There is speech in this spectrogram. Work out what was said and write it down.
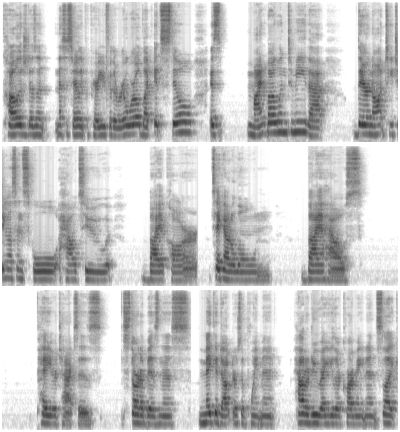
college doesn't necessarily prepare you for the real world. Like it still is mind boggling to me that they're not teaching us in school how to buy a car, take out a loan, buy a house, pay your taxes, start a business, make a doctor's appointment, how to do regular car maintenance, like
